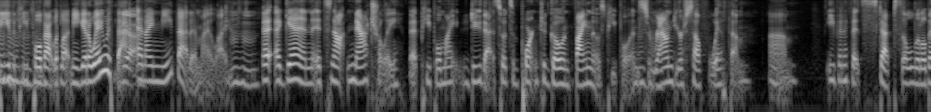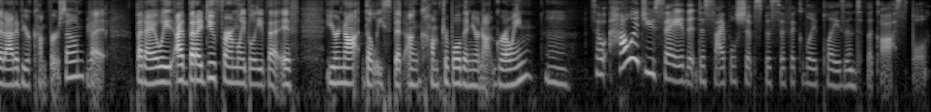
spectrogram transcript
be the people that would let me get away with that. Yeah. And I need that in my life. Mm-hmm. A- again, it's not naturally that people might do that. So it's important to go and find those people and Mhm. surround yourself with them. Um, even if it steps a little bit out of your comfort zone. Yeah. But but I always I but I do firmly believe that if you're not the least bit uncomfortable, then you're not growing. Mm. So, how would you say that discipleship specifically plays into the gospel?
